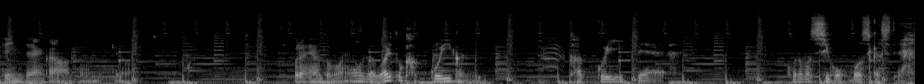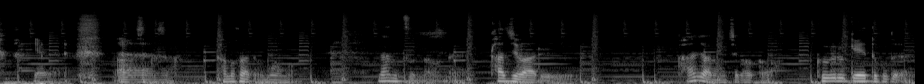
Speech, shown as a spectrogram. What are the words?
ていいんじゃないかなと思うんですけど、そこら辺はどう思います？あじゃあ割とかっこいい感じ。かっこいいって、これも死後もしかして。いやいや、ああ、そうそう。可能性ある思うもん。なんつうんだろうね。カジュアル。カジュアルも違うか。クール系ってことだよね。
